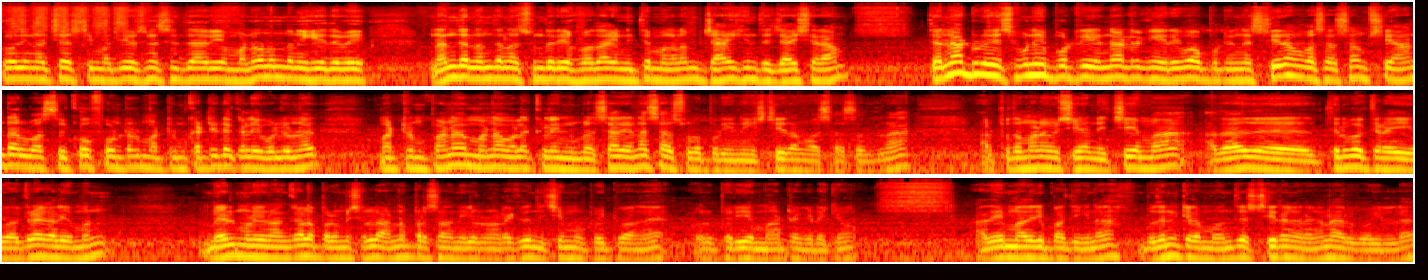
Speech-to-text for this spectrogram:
ಕೋದಿನಾಚ ಶ್ರೀ ಮಧ್ಯವಸನ ಸಿದ್ಧಾರಿಯ ಮನೋನಂದನ ಹೇದವೆ நந்த நந்தன சுந்தரிய ஹோதாய் நித்தியமங்கலம் ஜாய் ஹிந்த் ஜாய் ஸ்ரீராம் தென்னாட்டுடைய சிவனை போற்றி எந்நாட்டிற்கும் இறைவா போற்றின ஸ்ரீராம் வாசாசம் ஸ்ரீ ஆண்டாள் வாஸ்து கோ ஃபவுண்டர் மற்றும் கட்டிடக்கலை வல்லுநர் மற்றும் பண மன வழக்கலை நிபுணர் சார் என்ன சார் சொல்ல போறீங்க நீங்கள் ஸ்ரீராம் வாசாசத்துனா அற்புதமான விஷயம் நிச்சயமாக அதாவது திருவக்கரை வக்ரகாளியம்மன் மேல்மலையூர் அங்காள பரமேஸ்வரில் அன்னப்பிரசாத நிகழ்வு நடக்குது நிச்சயமாக போயிட்டு வாங்க ஒரு பெரிய மாற்றம் கிடைக்கும் அதே மாதிரி பார்த்தீங்கன்னா புதன்கிழமை வந்து ஸ்ரீரங்க ரங்கநாதர் கோயிலில்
